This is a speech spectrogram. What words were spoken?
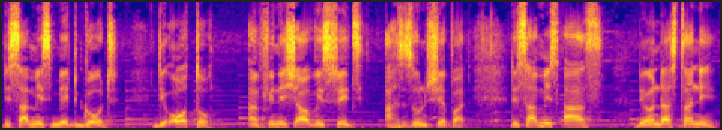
The psalmist made God the author and finisher of his faith as his own shepherd. The psalmist has the understanding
